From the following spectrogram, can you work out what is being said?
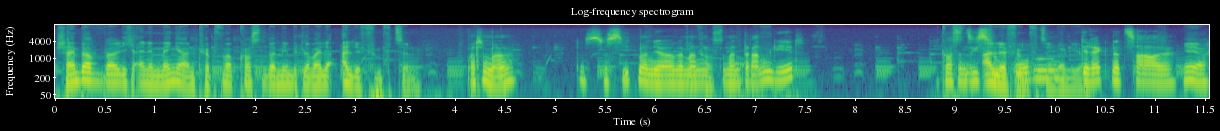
Scheinbar, weil ich eine Menge an Köpfen habe, kosten bei mir mittlerweile alle 15. Warte mal. Das, das sieht man ja, wenn man, kosten wenn man auch. dran geht. Die kosten alle du 15 oben bei mir. direkt eine Zahl. Ja, ja,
